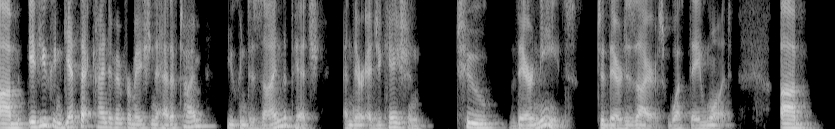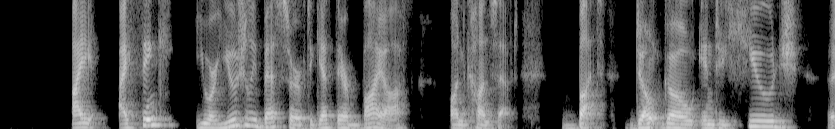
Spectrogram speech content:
Um, if you can get that kind of information ahead of time, you can design the pitch and their education to their needs, to their desires, what they want. Um, I I think you are usually best served to get their buy off on concept, but don't go into huge uh,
